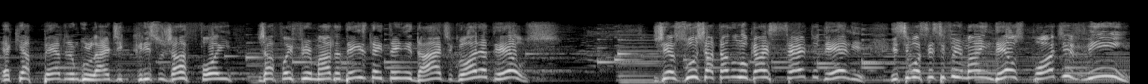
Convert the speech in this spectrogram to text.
É que a pedra angular de Cristo já foi, já foi firmada desde a eternidade. Glória a Deus. Jesus já está no lugar certo dele. E se você se firmar em Deus, pode vir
